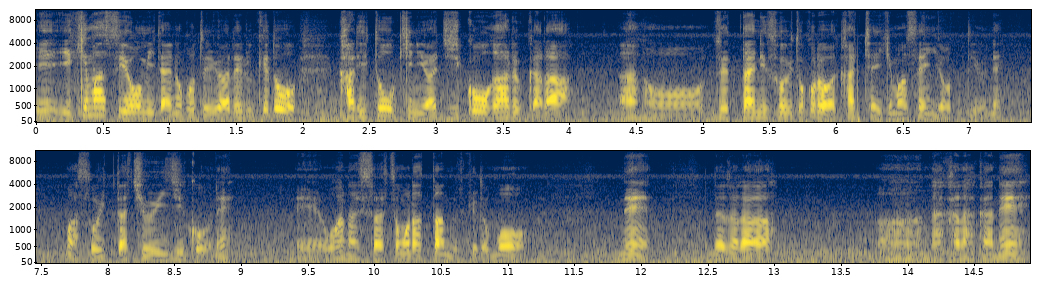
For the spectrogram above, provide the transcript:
えー、行きますよみたいなこと言われるけど仮登記には時効があるからあの絶対にそういうところは買っちゃいけませんよっていうね。まあ、そういった注意事項をね、えー、お話しさせてもらったんですけども。ね。だからうんなかなかね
